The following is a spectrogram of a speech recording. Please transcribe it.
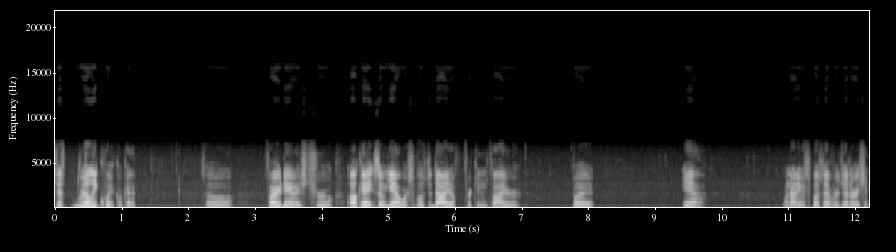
Just really quick, okay? So fire damage true. Okay, so yeah, we're supposed to die to freaking fire. But yeah. We're not even supposed to have regeneration.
